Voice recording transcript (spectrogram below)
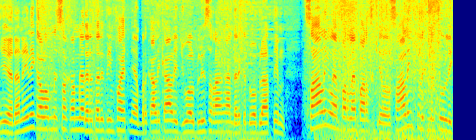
Iya dan ini kalau misalkan melihat dari tadi tim fightnya berkali-kali jual beli serangan dari kedua belah tim. Saling lempar-lempar skill, saling culik-menculik.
